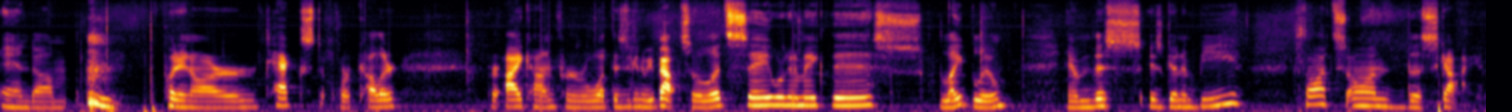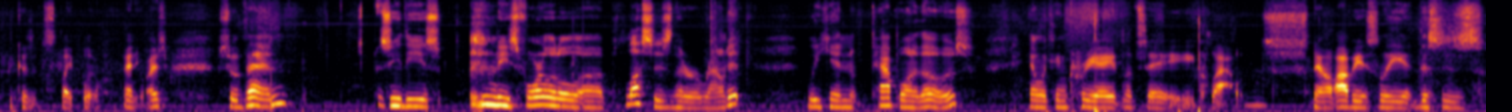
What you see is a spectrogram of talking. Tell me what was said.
and um, put in our text or color or icon for what this is going to be about. So let's say we're going to make this light blue. And this is going to be thoughts on the sky because it's light blue. Anyways, so then see these these four little uh, pluses that are around it, we can tap one of those and we can create, let's say, clouds. Now, obviously, this is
